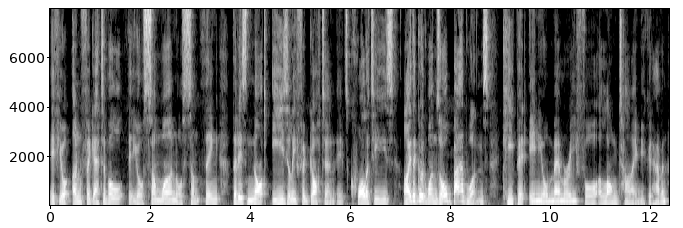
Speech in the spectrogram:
If you're unforgettable, you're someone or something that is not easily forgotten. Its qualities, either good ones or bad ones, keep it in your memory for a long time. You could have an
